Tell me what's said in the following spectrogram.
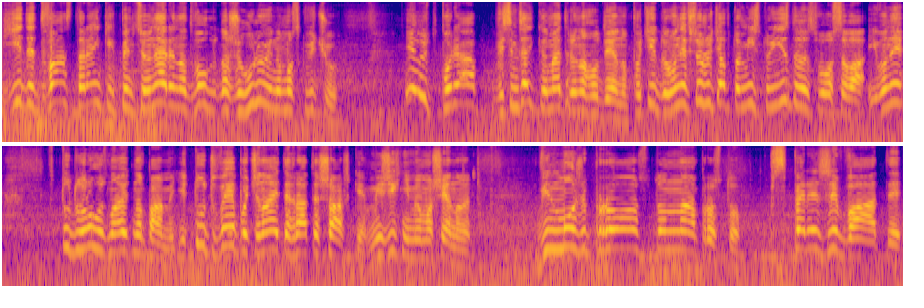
їде два стареньких пенсіонери на двох на Жигулю і на Москвичу. Їдуть поря 80 км на годину. По тій. Вони все життя в то місто їздили з свого села, і вони ту дорогу знають на пам'ять. І тут ви починаєте грати шашки між їхніми машинами. Він може просто-напросто спереживати,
